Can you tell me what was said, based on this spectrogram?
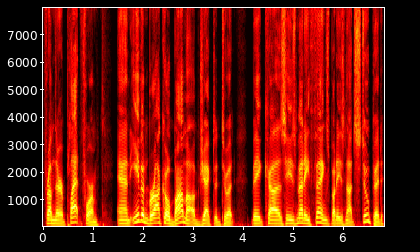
from their platform. And even Barack Obama objected to it because he's many things, but he's not stupid,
